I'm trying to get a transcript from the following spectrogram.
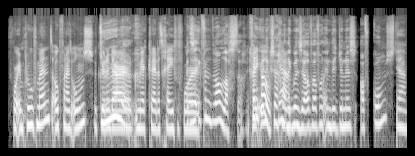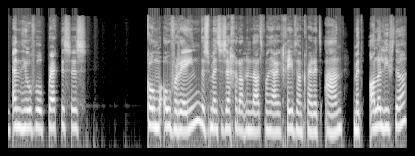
voor improvement, ook vanuit ons. We kunnen daar meer credit geven voor. Is- ik vind het wel lastig. Ik ga je eerlijk ook, zeggen, ja. want ik ben zelf wel van indigenous afkomst. Ja, En heel veel practices komen overeen. Dus mensen zeggen dan inderdaad van, ja, ik geef dan credit aan met alle liefde.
